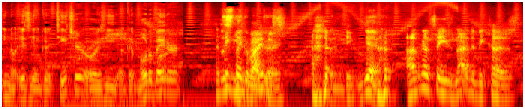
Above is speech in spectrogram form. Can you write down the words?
you know, is he a good teacher, or is he a good motivator? I Let's think think about neither. this. Yeah. I was gonna say he's neither because y-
